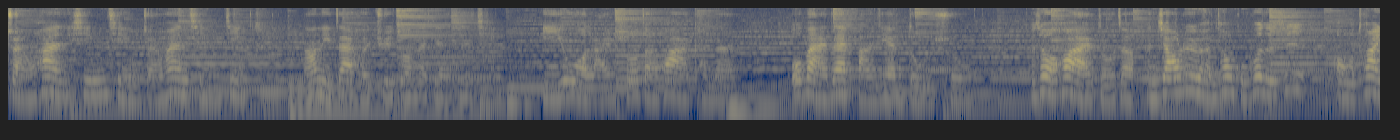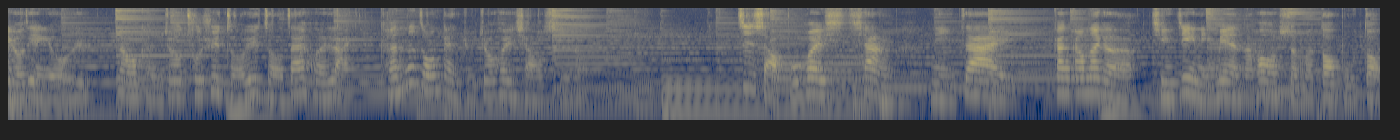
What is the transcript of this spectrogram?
转换心情、转换情境，然后你再回去做那件事情。以我来说的话，可能我本来在房间读书。可是我后来读得很焦虑、很痛苦，或者是哦，我突然有点犹豫，那我可能就出去走一走，再回来，可能那种感觉就会消失了。至少不会像你在刚刚那个情境里面，然后什么都不动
